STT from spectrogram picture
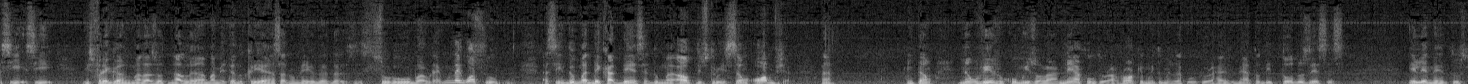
se, se esfregando uma das outras na lama, metendo criança no meio das da suruba, um negócio assim, de uma decadência, de uma autodestruição óbvia. Né? Então, não vejo como isolar nem a cultura rock, muito menos a cultura heavy metal, de todos esses elementos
